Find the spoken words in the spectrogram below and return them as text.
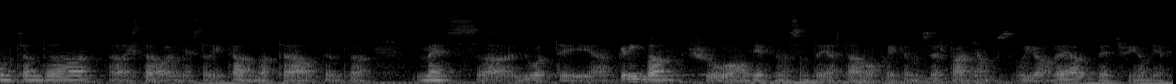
Un tad uh, arī tādu attēlu, uh, mēs uh, ļoti uh, gribam šo objektu un esam tajā stāvoklī, mums ir liela pēc šī objekta.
